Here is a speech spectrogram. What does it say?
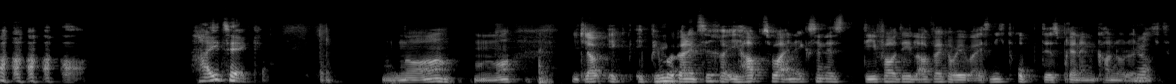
Hightech. Na, na. Ich glaube, ich, ich bin mir gar nicht sicher. Ich habe zwar ein externes DVD-Laufwerk, aber ich weiß nicht, ob das brennen kann oder ja. nicht.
